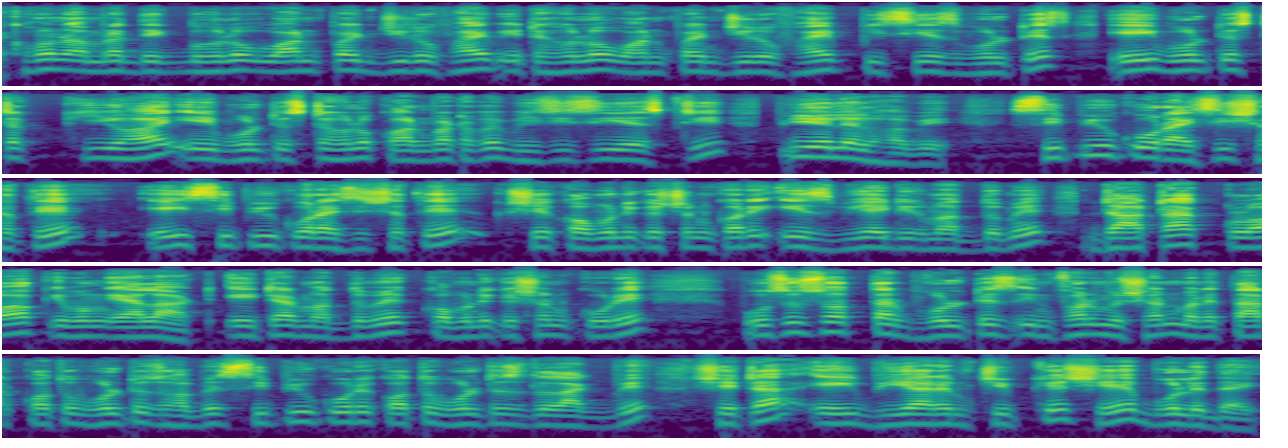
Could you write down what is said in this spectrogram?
এখন আমরা দেখব হলো ওয়ান পয়েন্ট জিরো ফাইভ এটা হলো one point zero five PCS voltage এই ভোল্টেজটা কি হয়? এই ভোল্টেজটা হলো কনভার্ট হবে ভিসিসি এসটি পিএলএল হবে। সিপিইউ কোর আইসির সাথে, এই সিপিইউ কোর আইসির সাথে সে কমিউনিকেশন করে এসবিআইডির মাধ্যমে ডাটা ক্লক এবং অ্যালার্ট এইটার মাধ্যমে কমিউনিকেশন করে প্রসেসর তার ভোল্টেজ ইনফরমেশন মানে তার কত ভোল্টেজ হবে সিপিইউ করে কত ভোল্টেজ লাগবে সেটা এই ভিআরএম চিপকে সে বলে দেয়।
